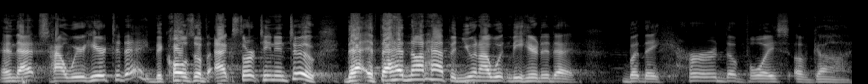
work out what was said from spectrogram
And that's how we're here today because of Acts 13 and 2. That, if that had not happened, you and I wouldn't be here today. But they heard the voice of God.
